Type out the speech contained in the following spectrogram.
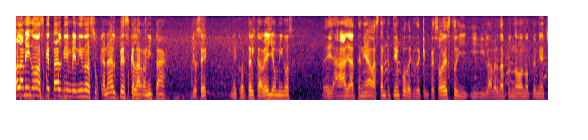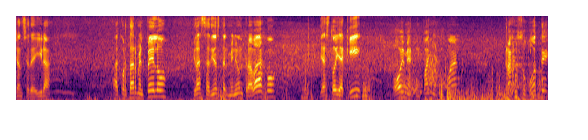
Hola amigos, ¿qué tal? Bienvenido a su canal Pesca la Ranita. Yo sé, me corté el cabello amigos. Eh, Ya, ya tenía bastante tiempo desde que empezó esto y, y- la verdad pues no, no tenía chance de ir a, a cortarme el pelo. Gracias a Dios terminé un trabajo. Ya estoy aquí. Hoy me acompaña Juan. Trajo su bote,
